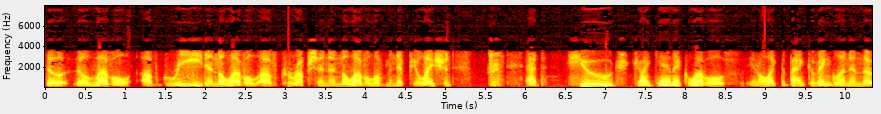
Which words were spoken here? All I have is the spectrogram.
The, the level of greed and the level of corruption and the level of manipulation at huge, gigantic levels, you know, like the Bank of England and the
